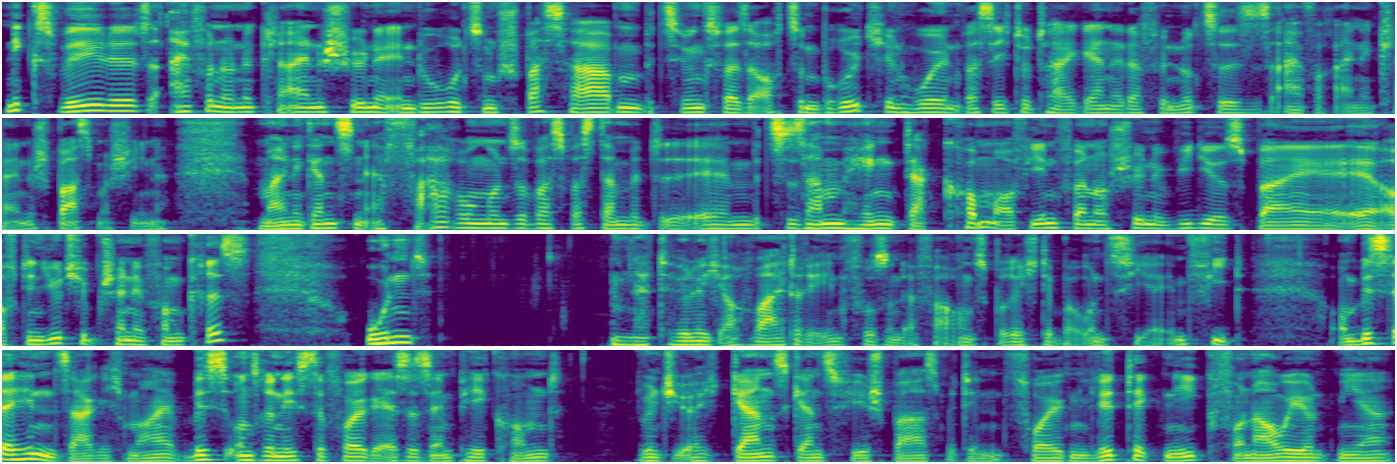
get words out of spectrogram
Nix Wildes, einfach nur eine kleine, schöne Enduro zum Spaß haben, beziehungsweise auch zum Brötchen holen, was ich total gerne dafür nutze. Es ist einfach eine kleine Spaßmaschine. Meine ganzen Erfahrungen und sowas, was damit äh, mit zusammenhängt, da kommen auf jeden Fall noch schöne Videos bei äh, auf den YouTube-Channel vom Chris. Und natürlich auch weitere Infos und Erfahrungsberichte bei uns hier im Feed. Und bis dahin, sage ich mal, bis unsere nächste Folge SSMP kommt, wünsche ich euch ganz, ganz viel Spaß mit den Folgen Lit-Technik von Howie und mir.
